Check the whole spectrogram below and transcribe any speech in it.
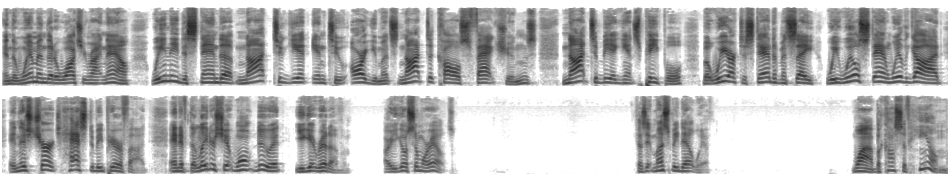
and the women that are watching right now, we need to stand up not to get into arguments, not to cause factions, not to be against people, but we are to stand up and say, we will stand with God and this church has to be purified. And if the leadership won't do it, you get rid of them or you go somewhere else. Because it must be dealt with. Why? Because of Him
